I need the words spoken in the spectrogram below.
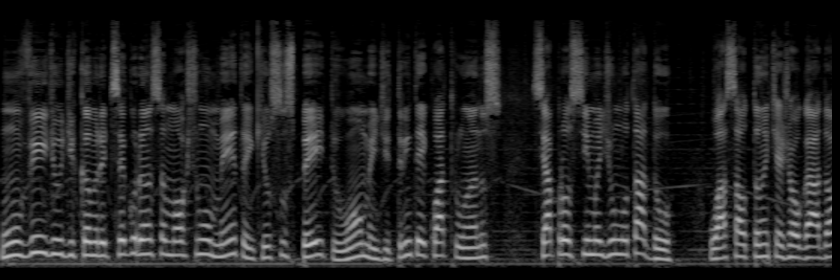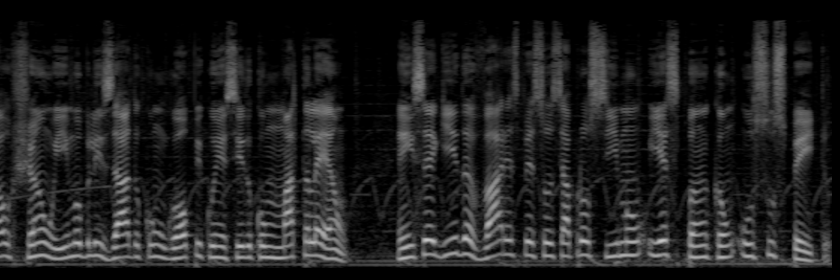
Um vídeo de câmera de segurança mostra o momento em que o suspeito, um homem de 34 anos, se aproxima de um lutador. O assaltante é jogado ao chão e imobilizado com um golpe conhecido como mata-leão. Em seguida, várias pessoas se aproximam e espancam o suspeito.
